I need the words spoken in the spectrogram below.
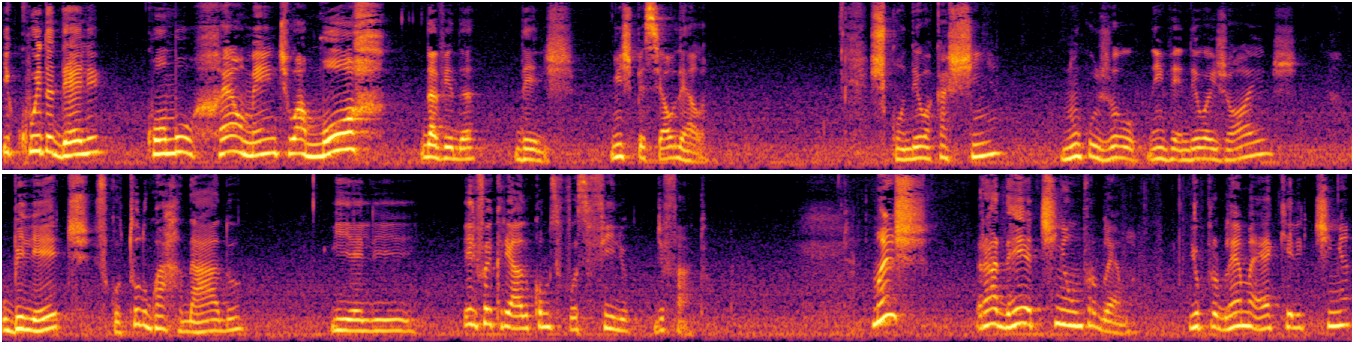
E cuida dele como realmente o amor da vida deles, em especial dela. Escondeu a caixinha, nunca usou nem vendeu as joias, o bilhete ficou tudo guardado e ele ele foi criado como se fosse filho de fato. Mas Radeia tinha um problema. E o problema é que ele tinha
